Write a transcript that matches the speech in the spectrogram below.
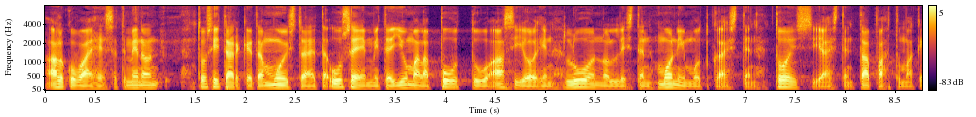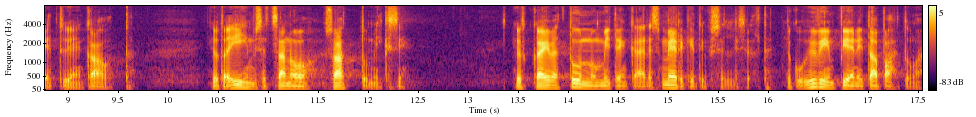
alkuvaiheessa, että meidän on tosi tärkeää muistaa, että useimmiten Jumala puuttuu asioihin luonnollisten, monimutkaisten, toissijaisten tapahtumaketjujen kautta, jota ihmiset sanoo sattumiksi, jotka eivät tunnu mitenkään edes merkitykselliseltä. Joku hyvin pieni tapahtuma,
